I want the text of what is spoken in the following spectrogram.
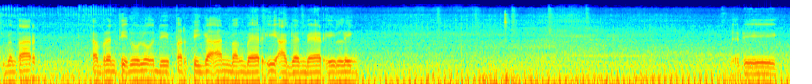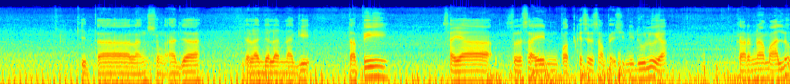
Sebentar kita berhenti dulu di pertigaan Bank BRI agen BRI Link. Jadi kita langsung aja jalan-jalan lagi. Tapi saya selesain podcastnya sampai sini dulu ya. Karena malu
